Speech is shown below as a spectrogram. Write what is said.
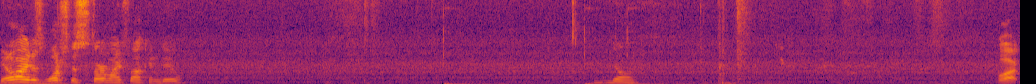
You know what I just watched this Thermite fucking do? Dylan. What?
